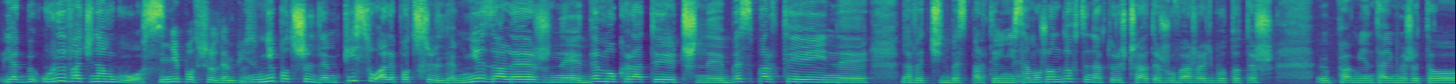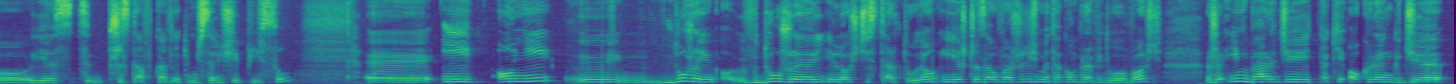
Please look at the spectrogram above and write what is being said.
jakby urywać nam głos. Nie pod szyldem PiSu. Nie pod szyldem PiSu, ale pod szyldem niezależny, demokratyczny, bezpartyjny, nawet ci bezpartyjni samorządowcy, na których trzeba też uważać, bo to też y, pamiętajmy, że to jest przystawka w jakimś sensie PiSu. E, I oni y, w dużej, w dużej ilości startują i jeszcze zauważyliśmy taką prawidłowość, że im bardziej taki okręg, gdzie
